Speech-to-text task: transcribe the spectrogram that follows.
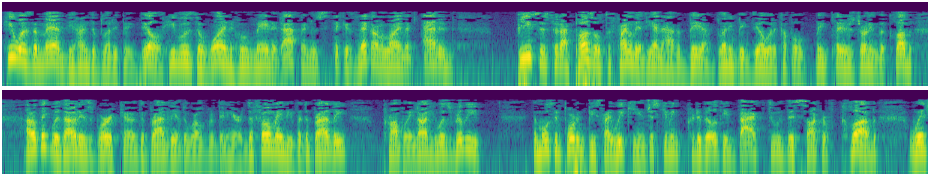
he was the man behind the bloody big deal. He was the one who made it happen, who stick his neck on the line and added pieces to that puzzle to finally at the end have a big, a bloody big deal with a couple big players joining the club. I don't think without his work, uh, the Bradley of the world would have been here. Defoe maybe, but the Bradley, probably not. He was really the most important piece Leiweke in just giving credibility back to this soccer club, which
